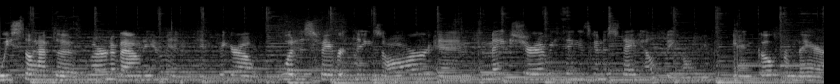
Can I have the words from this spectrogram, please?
We still have to learn about him and, and, figure out what his favorite things are and make sure everything is going to stay healthy on him and go from there.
